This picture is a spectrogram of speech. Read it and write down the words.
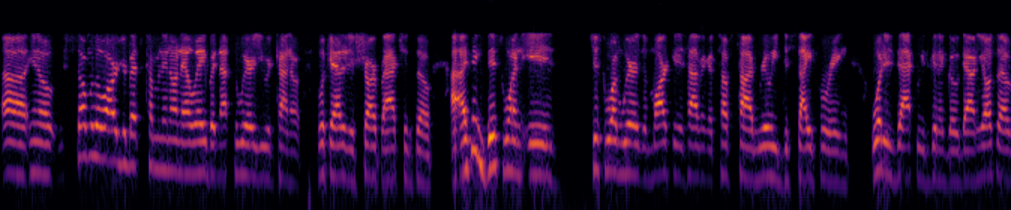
Uh, you know, some of the larger bets coming in on LA, but not to where you would kind of look at it as sharp action. So I think this one is just one where the market is having a tough time really deciphering what exactly is going to go down. You also have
